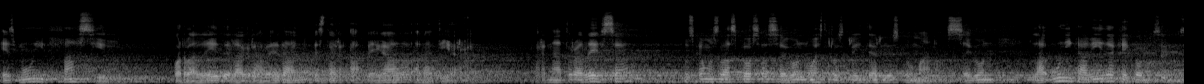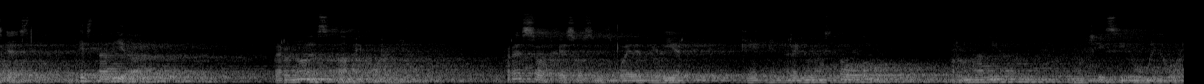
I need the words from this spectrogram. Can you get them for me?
es muy fácil por la ley de la gravedad estar apegado a la tierra. Por naturaleza buscamos las cosas según nuestros criterios humanos, según la única vida que conocemos, que es esta vida, pero no es la mejor. Por eso Jesús nos puede pedir que entreguemos todo por una vida muchísimo mejor.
